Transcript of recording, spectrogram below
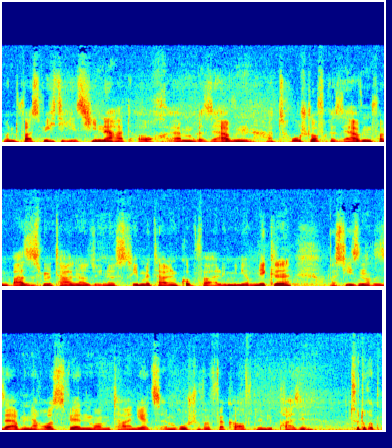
Und was wichtig ist, China hat auch ähm, Reserven, hat Rohstoffreserven von Basismetallen, also Industriemetallen, Kupfer, Aluminium, Nickel. Und aus diesen Reserven heraus werden momentan jetzt ähm, Rohstoffe verkauft, um die Preise zu drücken.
